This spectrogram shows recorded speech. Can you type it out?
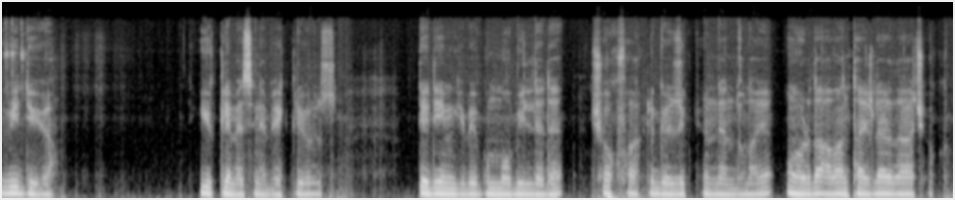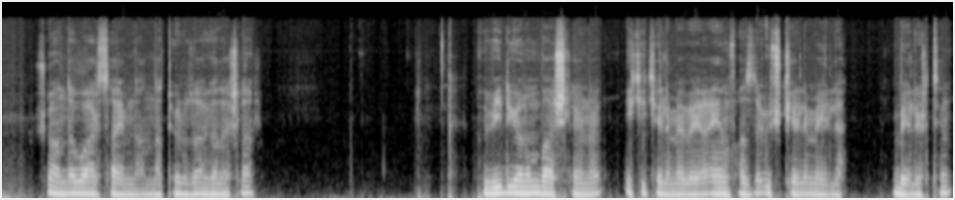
video yüklemesini bekliyoruz. dediğim gibi bu mobilde de çok farklı gözüktüğünden dolayı orada avantajlar daha çok. Şu anda varsayımla anlatıyoruz arkadaşlar. Videonun başlığını iki kelime veya en fazla üç kelimeyle belirtin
